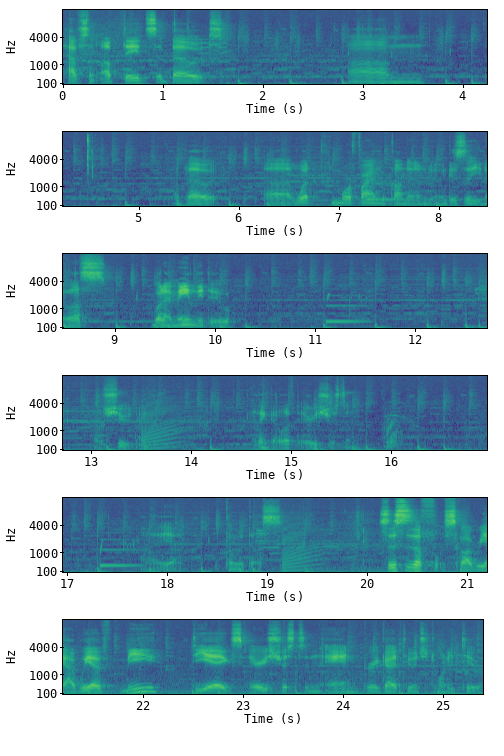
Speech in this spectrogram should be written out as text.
have some updates about um, about uh, what more Emblem content I'm doing, because, you know, that's what I mainly do. Oh, shoot. I think I left Ares Tristan. Uh, yeah, come with us. So this is a squad we have. We have me, Diegs, Ares Tristan, and GrayGuy 222.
